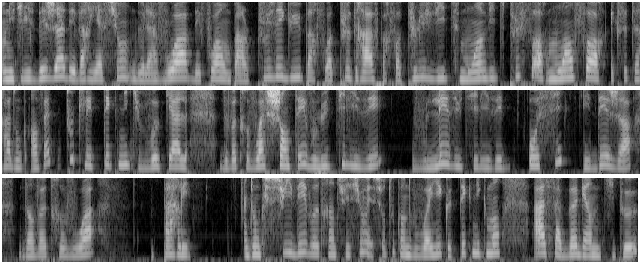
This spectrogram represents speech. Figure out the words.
On utilise déjà des variations de la voix, des fois on parle plus aigu, parfois plus grave, parfois plus vite, moins vite, plus fort, moins fort, etc. Donc en fait, toutes les techniques vocales de votre voix chantée, vous l'utilisez, vous les utilisez aussi et déjà dans votre voix parlée. Donc suivez votre intuition et surtout quand vous voyez que techniquement, ah ça bug un petit peu,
